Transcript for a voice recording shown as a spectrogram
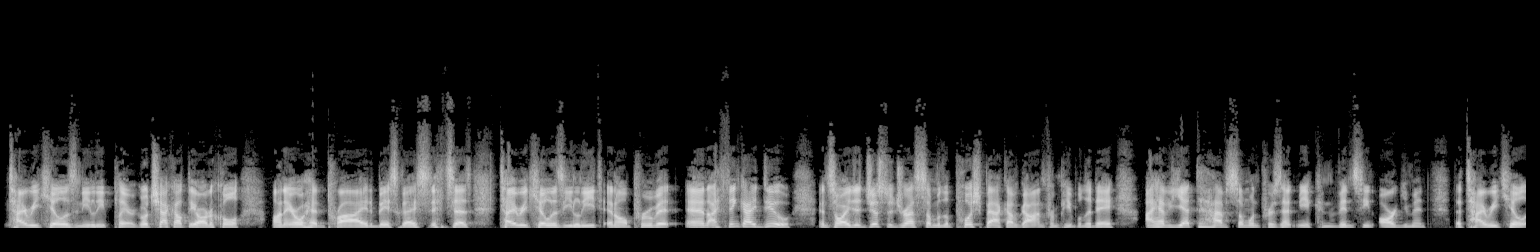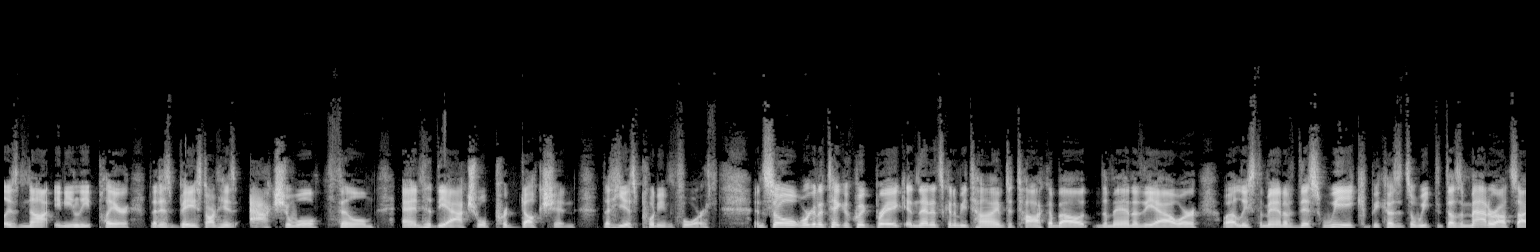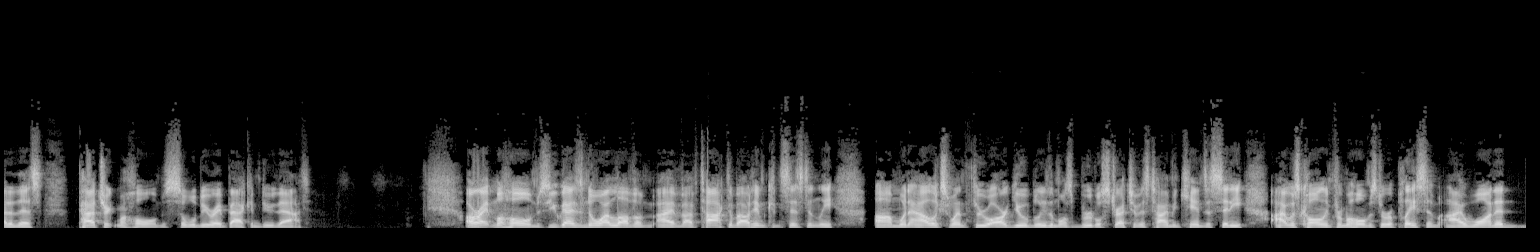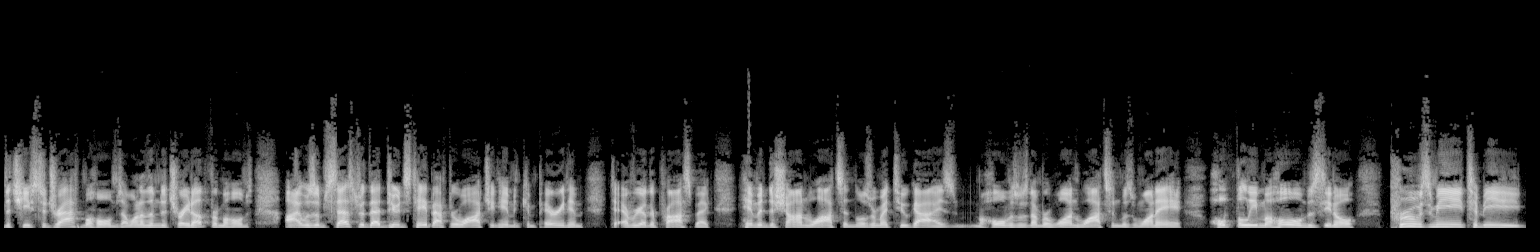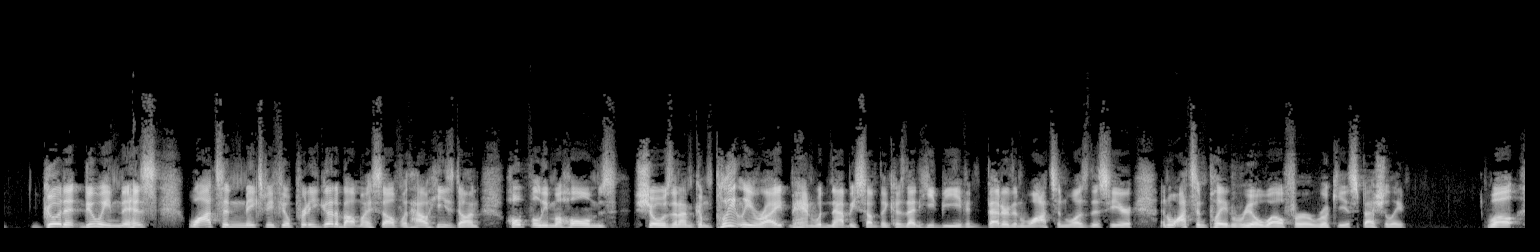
Tyreek Hill is an elite player. Go check out the article on Arrowhead Pride. Basically, it says Tyreek Hill is elite, and I'll prove it. And I think I do. And so I just address some of the pushback I've gotten from people today. I have yet to have someone present me a convincing argument that Tyreek Hill is not an elite player that is based on his actual film and the actual production that he is putting forth. And so we're going to take a quick break, and then it's going to be time to talk about the man of the hour, or at least the man of this week, because it's a week that doesn't matter matter outside of this, Patrick Mahomes. So we'll be right back and do that. All right, Mahomes. You guys know I love him. I've I've talked about him consistently. Um, when Alex went through arguably the most brutal stretch of his time in Kansas City, I was calling for Mahomes to replace him. I wanted the Chiefs to draft Mahomes. I wanted them to trade up for Mahomes. I was obsessed with that dude's tape after watching him and comparing him to every other prospect. Him and Deshaun Watson. Those were my two guys. Mahomes was number one. Watson was one A. Hopefully, Mahomes, you know, proves me to be good at doing this. Watson makes me feel pretty good about myself with how he's done. Hopefully, Mahomes shows that I'm completely right. Man, wouldn't that be something? Because then he'd be even better than Watson was this year. And Watson played real well for a rookie, especially. Well,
